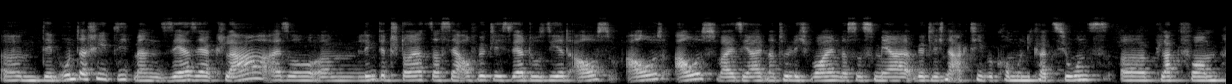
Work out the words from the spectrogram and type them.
Ähm, den Unterschied sieht man sehr, sehr klar. Also ähm, LinkedIn steuert das ja auch wirklich sehr dosiert aus, aus, aus, weil sie halt natürlich wollen, dass es mehr wirklich eine aktive Kommunikationsplattform äh,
